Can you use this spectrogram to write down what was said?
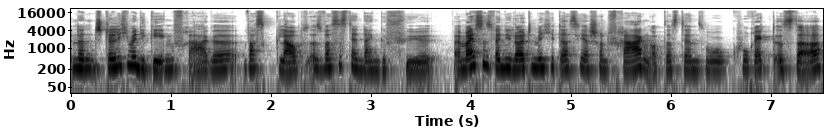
und dann stelle ich mir die Gegenfrage, was glaubst, also was ist denn dein Gefühl? Weil meistens, wenn die Leute mich das ja schon fragen, ob das denn so korrekt ist da,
